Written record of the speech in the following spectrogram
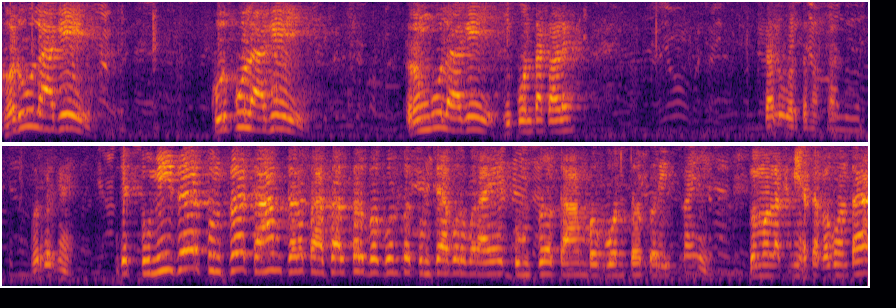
घडू लागे कुरपू लागे रंगू लागे. ही कोणता काळ आहे? चालू वर्तमान बरोबर की नाही? म्हणजे तुम्ही जर तुमचं काम करत असाल तर भगवंत तुमच्या बरोबर आहे. तुमचं काम भगवंत करीत नाही. तुम्हाला मी आता भगवंता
